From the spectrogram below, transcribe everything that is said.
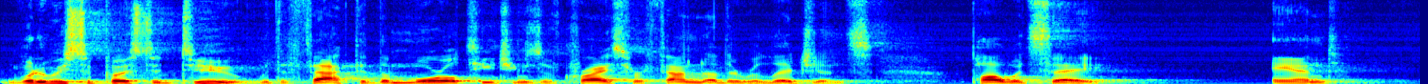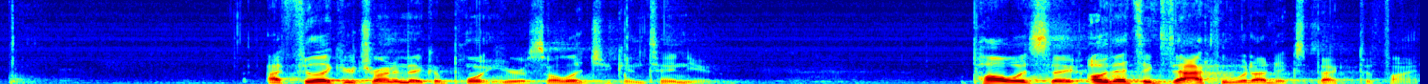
what are we supposed to do with the fact that the moral teachings of Christ are found in other religions? Paul would say, And? I feel like you're trying to make a point here, so I'll let you continue. Paul would say, Oh, that's exactly what I'd expect to find.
